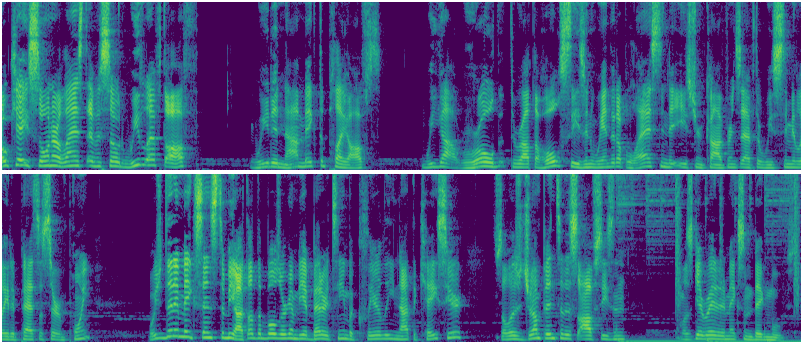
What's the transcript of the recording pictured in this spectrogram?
Okay, so in our last episode, we left off. We did not make the playoffs. We got rolled throughout the whole season. We ended up last in the Eastern Conference after we simulated past a certain point, which didn't make sense to me. I thought the Bulls were going to be a better team, but clearly not the case here. So let's jump into this offseason. Let's get ready to make some big moves.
